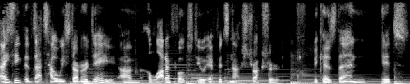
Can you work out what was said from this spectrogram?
I think that that's how we start our day. Um, a lot of folks do if it's not structured, because then it's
